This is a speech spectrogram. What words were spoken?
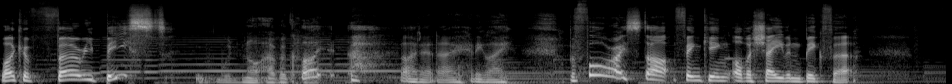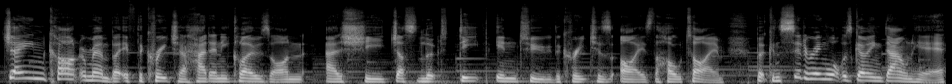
Like a furry beast? Would not have a clue. Like, I don't know. Anyway, before I start thinking of a shaven Bigfoot, Jane can't remember if the creature had any clothes on as she just looked deep into the creature's eyes the whole time. But considering what was going down here,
